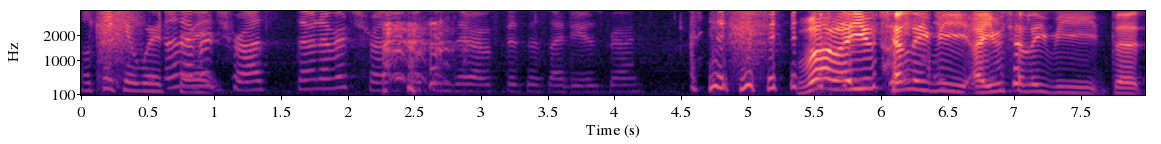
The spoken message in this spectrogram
We'll take your word Don't for ever it. trust. Don't ever trust fucking Zerro with business ideas, bro. what are you telling me? Are you telling me that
